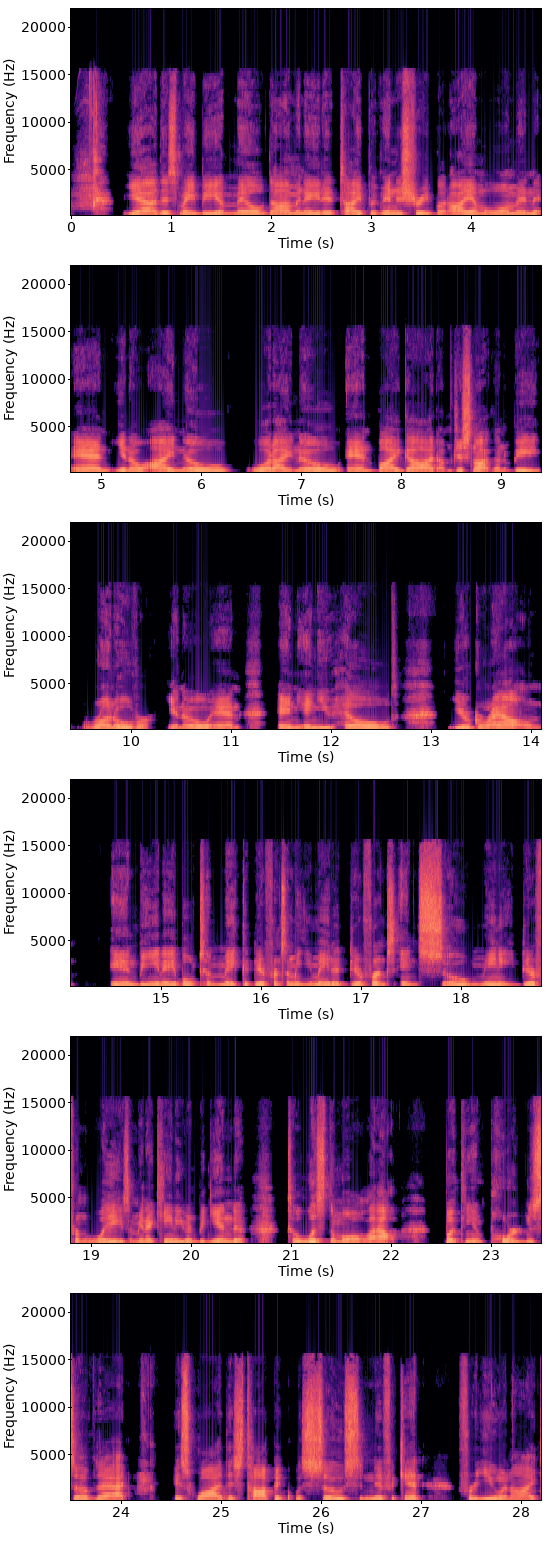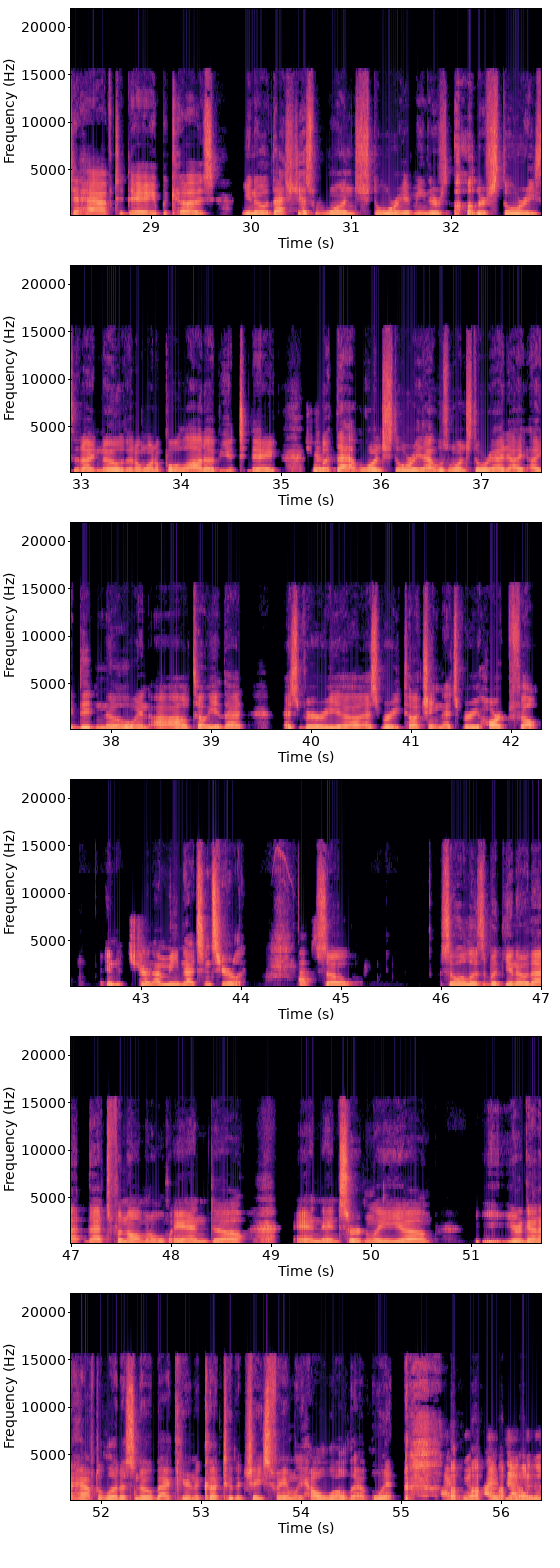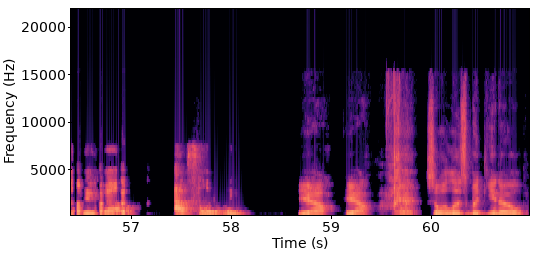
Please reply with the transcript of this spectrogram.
yeah, this may be a male dominated type of industry, but I am a woman and, you know, I know what I know. And by God, I'm just not going to be run over, you know, and, and, and you held your ground in being able to make a difference. I mean, you made a difference in so many different ways. I mean, I can't even begin to to list them all out. But the importance of that is why this topic was so significant for you and I to have today because, you know, that's just one story. I mean, there's other stories that I know that I want to pull out of you today, sure. but that one story, that was one story I, I, I didn't know. And I'll tell you that that's very, uh, that's very touching. That's very heartfelt. And, sure. and I mean that sincerely. So, so Elizabeth, you know that that's phenomenal, and uh, and and certainly uh, you're going to have to let us know back here in the cut to the chase family how well that went. I, will, I definitely will. Absolutely. Yeah, yeah. So Elizabeth, you know,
